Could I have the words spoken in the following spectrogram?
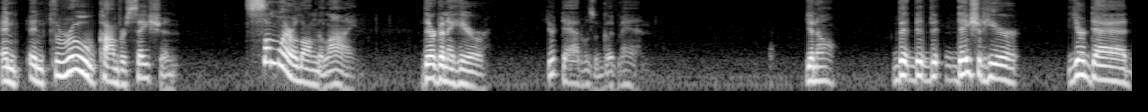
and and through conversation somewhere along the line they're going to hear your dad was a good man you know they, should hear your dad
